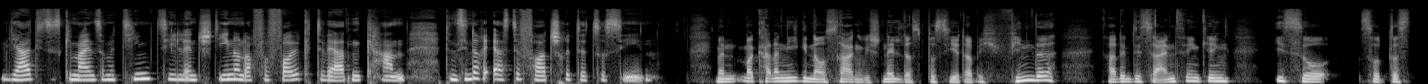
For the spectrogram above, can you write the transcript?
ja, dieses gemeinsame Teamziel entstehen und auch verfolgt werden kann. Dann sind auch erste Fortschritte zu sehen. Ich meine, man kann ja nie genau sagen, wie schnell das passiert, aber ich finde, gerade im Design Thinking ist so, so dass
